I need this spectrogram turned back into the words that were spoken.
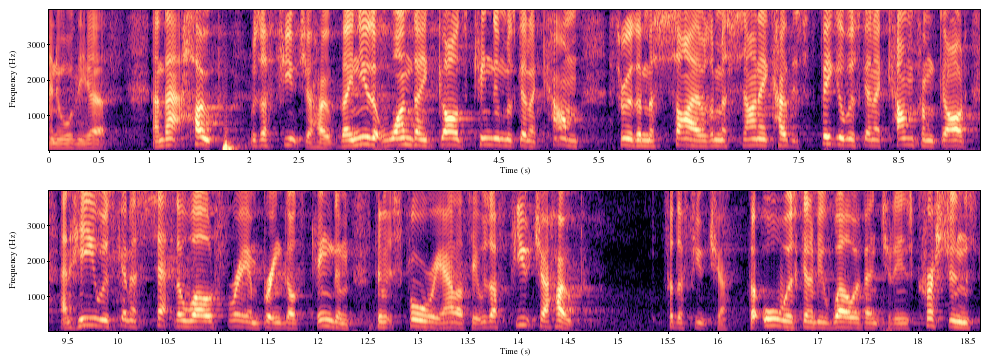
in all the earth. And that hope was a future hope. They knew that one day God's kingdom was going to come through the Messiah. It was a messianic hope. This figure was going to come from God, and he was going to set the world free and bring God's kingdom to its full reality. It was a future hope for the future, that all was going to be well eventually. As Christians,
